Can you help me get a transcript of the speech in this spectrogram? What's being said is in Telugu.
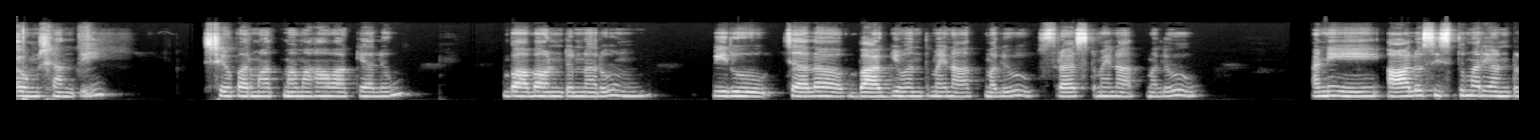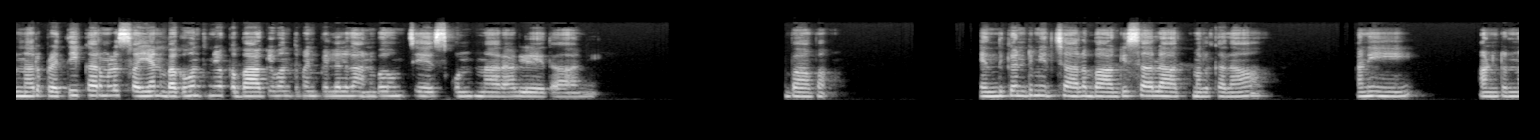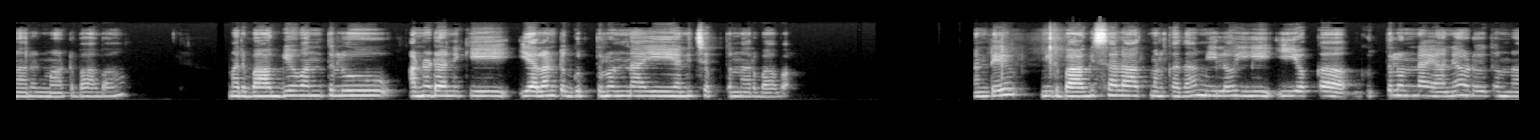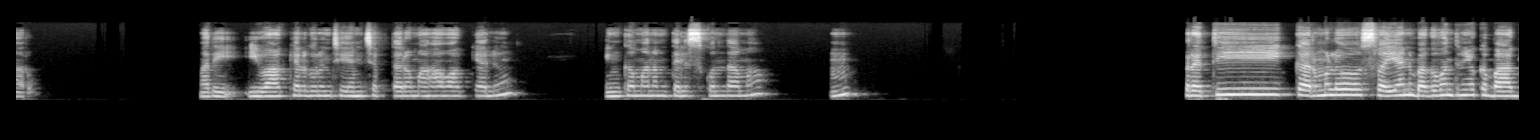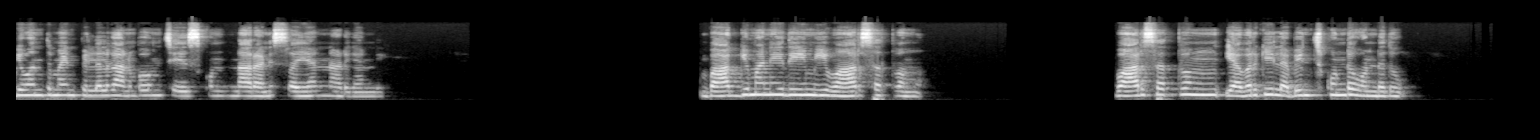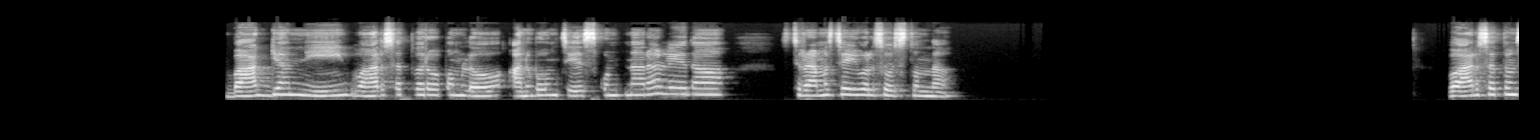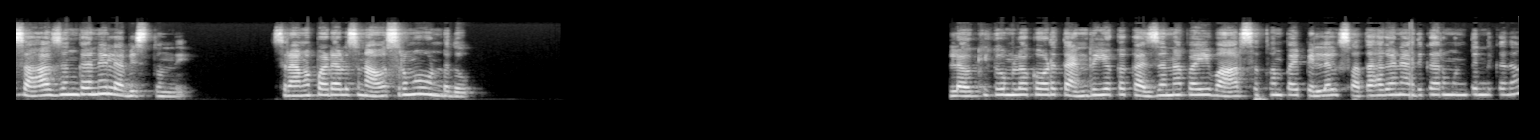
ఓం శాంతి. శివ పరమాత్మ మహావాక్యాలు బాబా అంటున్నారు. వీరు చాలా భాగ్యవంతమైన ఆత్మలు శ్రేష్టమైన ఆత్మలు అని ఆలోచిస్తూ మరి అంటున్నారు. ప్రతి కర్మలో స్వయాన్ని భగవంతుని యొక్క భాగ్యవంతమైన పిల్లలుగా అనుభవం చేసుకుంటున్నారా లేదా అని. బాబా ఎందుకంటే మీరు చాలా భాగ్యశాల ఆత్మలు కదా అని అంటున్నారన్నమాట బాబా. మరి భాగ్యవంతులు అనడానికి ఎలాంటి గుర్తులున్నాయి అని చెప్తున్నారు బాబా. అంటే మీరు భాగ్యశాల ఆత్మలు కదా మీలో ఈ ఈ యొక్క గుర్తులు ఉన్నాయా అని అడుగుతున్నారు. మరి ఈ వాక్యాల గురించి ఏం చెప్తారో మహావాక్యాలు? ఇంకా మనం తెలుసుకుందామా? ప్రతి కర్మలో స్వయాన్ని భగవంతుని యొక్క భాగ్యవంతమైన పిల్లలుగా అనుభవం చేసుకుంటున్నారని స్వయాన్ని అడగండి. భాగ్యం అనేది మీ వారసత్వము. వారసత్వం ఎవరికి లభించకుండా ఉండదు. భాగ్యాన్ని వారసత్వ రూపంలో అనుభవం చేసుకుంటున్నారా లేదా శ్రమ చేయవలసి వస్తుందా? వారసత్వం సహజంగానే లభిస్తుంది. శ్రమ పడాల్సిన అవసరమూ ఉండదు. లౌకికంలో కూడా తండ్రి యొక్క ఖజానాపై వారసత్వంపై పిల్లలకు స్వతహాగానే అధికారం ఉంటుంది కదా?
